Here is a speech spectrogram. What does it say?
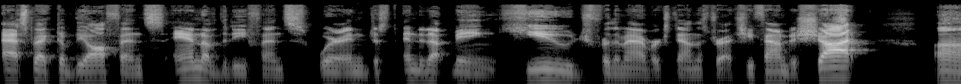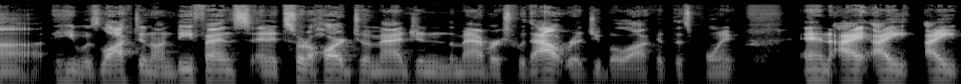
aspect of the offense and of the defense, wherein just ended up being huge for the Mavericks down the stretch. He found his shot. Uh, he was locked in on defense, and it's sort of hard to imagine the Mavericks without Reggie Bullock at this point. And I, I, I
